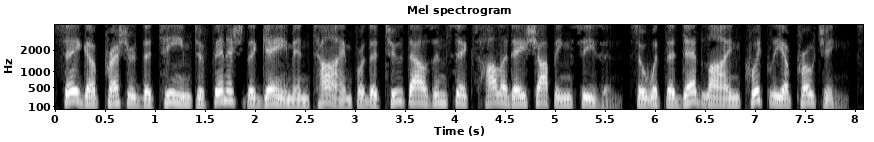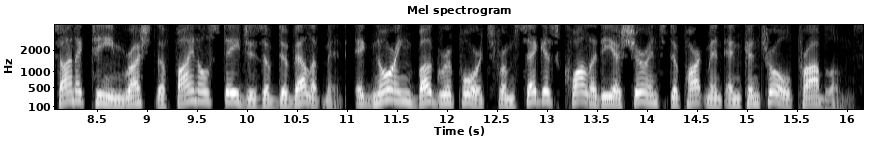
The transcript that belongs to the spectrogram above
Sega pressured the team to finish the game in time for the 2006 holiday shopping season, so with the deadline quickly approaching, Sonic Team rushed the final stages of development, ignoring bug reports from Sega's Quality Assurance Department and control problems.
